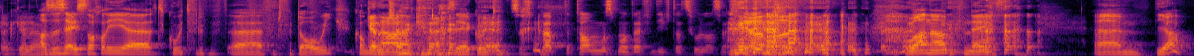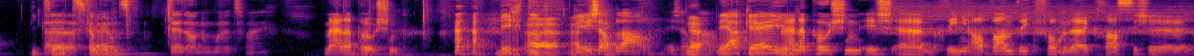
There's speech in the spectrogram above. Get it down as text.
Okay. Genau. Also das heisst doch ein bisschen äh, gut für, äh, für die Verdauung. Kombucha. Genau, genau. Sehr gut. Also ich glaube, der Tom muss man definitiv dazu lassen. Ja. One up, nice. ähm, ja, wie äh, gesagt, ich glaube, bei uns der da Nummer 2. Mana Potion. wichtig. Ah, ja. Ist auch blau. Ist auch Ja. blau. Ja, geil. Mana Potion ist ähm, eine kleine Abwandlung von einem klassischen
